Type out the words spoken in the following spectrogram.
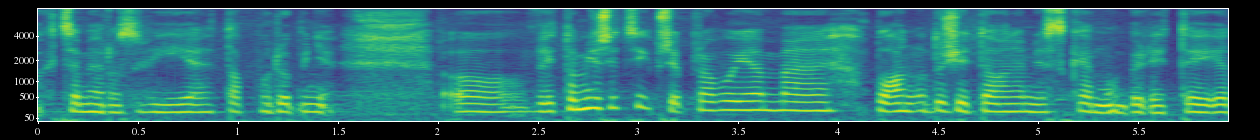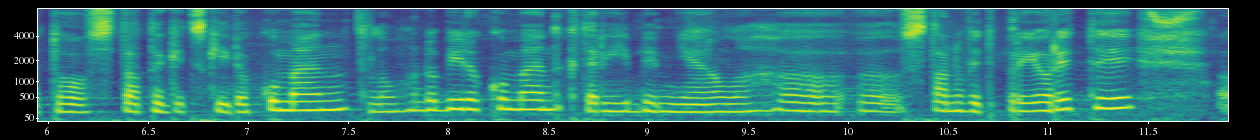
chceme rozvíjet a podobně. V Litoměřicích připravujeme plán udržitelné městské mobility. Je to strategický dokument, dlouhodobý dokument, který by měl stanovit priority eh,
